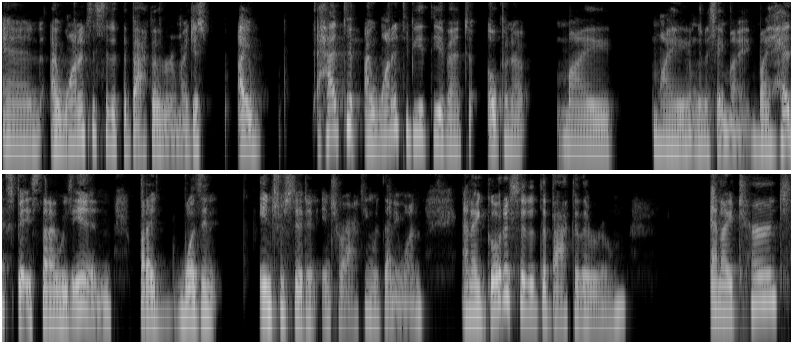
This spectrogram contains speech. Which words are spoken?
and I wanted to sit at the back of the room. I just I had to I wanted to be at the event to open up my my I'm going to say my my headspace that I was in, but I wasn't interested in interacting with anyone. And I go to sit at the back of the room and I turned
